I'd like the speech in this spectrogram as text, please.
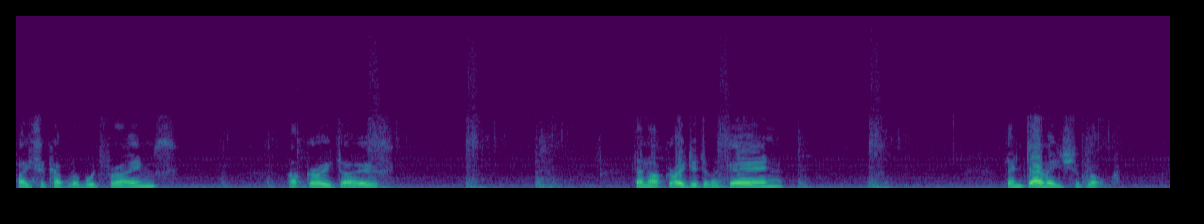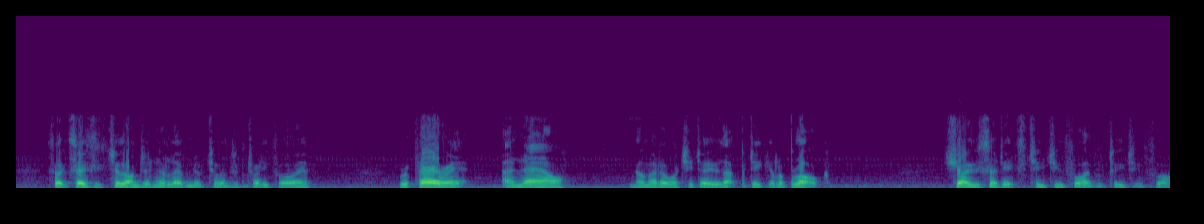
place a couple of wood frames, upgrade those, then upgraded them again, then damaged the block. So it says it's 211 of 225. Repair it, and now, no matter what you do, that particular block shows that it's 225 of 225.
